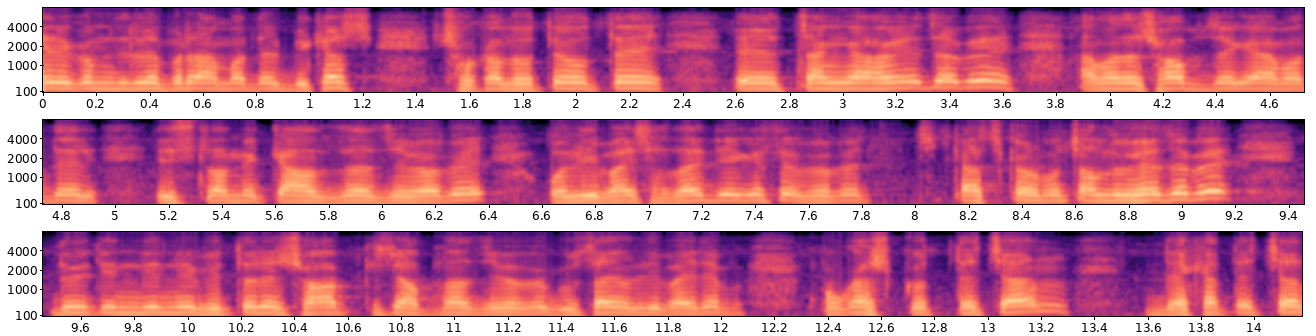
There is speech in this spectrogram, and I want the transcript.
এরকম দিলে পরে আমাদের বিকাশ সকাল হতে হতে এ, চাঙ্গা হয়ে যাবে। আমাদের সব জায়গায় আমাদের ইসলামিক কাজ যেভাবে। অলি ভাই সাজাই দিয়ে গেছে ওইভাবে কাজকর্ম চালু হয়ে যাবে। দুই, তিন দিনের ভিতরে সব কিছু আপনারা যেভাবে গুছাই অলি ভাইরে প্রকাশ করতে চান, দেখাতে চান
